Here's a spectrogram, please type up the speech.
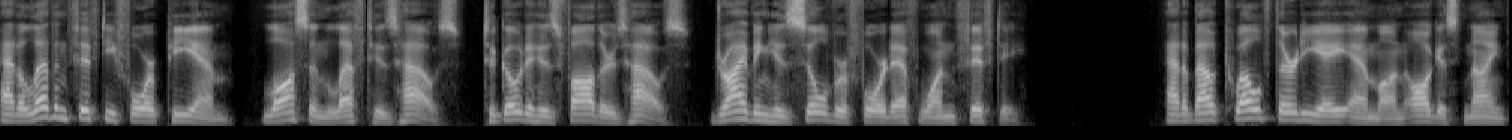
At 11.54 p.m., Lawson left his house to go to his father's house, driving his silver Ford F-150. At about 12.30 a.m. on August 9,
